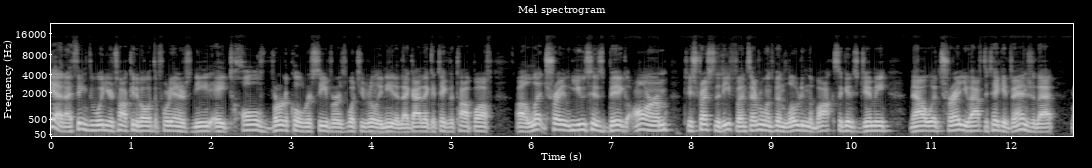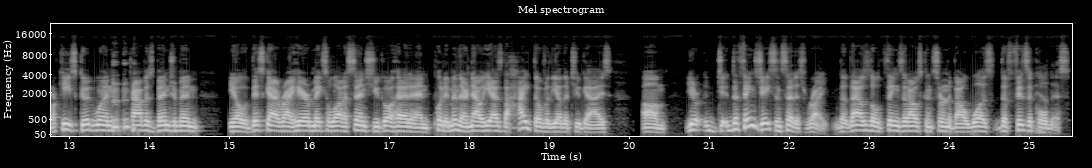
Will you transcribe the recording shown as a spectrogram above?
Yeah, and I think when you're talking about what the 49ers need, a tall vertical receiver is what you really needed. That guy that could take the top off, uh, let Trey use his big arm to stretch the defense. Everyone's been loading the box against Jimmy. Now with Trey, you have to take advantage of that. Marquise Goodwin, Travis Benjamin, you know, this guy right here makes a lot of sense. You go ahead and put him in there. Now he has the height over the other two guys. Um, you're, the things Jason said is right. That, that was the things that I was concerned about was the physicalness.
